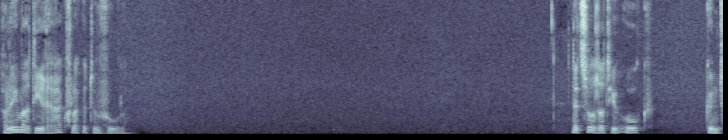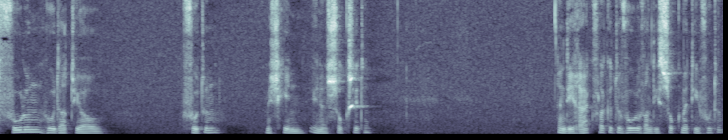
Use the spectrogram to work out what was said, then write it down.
alleen maar die raakvlakken te voelen. Net zoals dat je ook kunt voelen hoe dat jouw voeten misschien in een sok zitten, En die raakvlakken te voelen van die sok met die voeten.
